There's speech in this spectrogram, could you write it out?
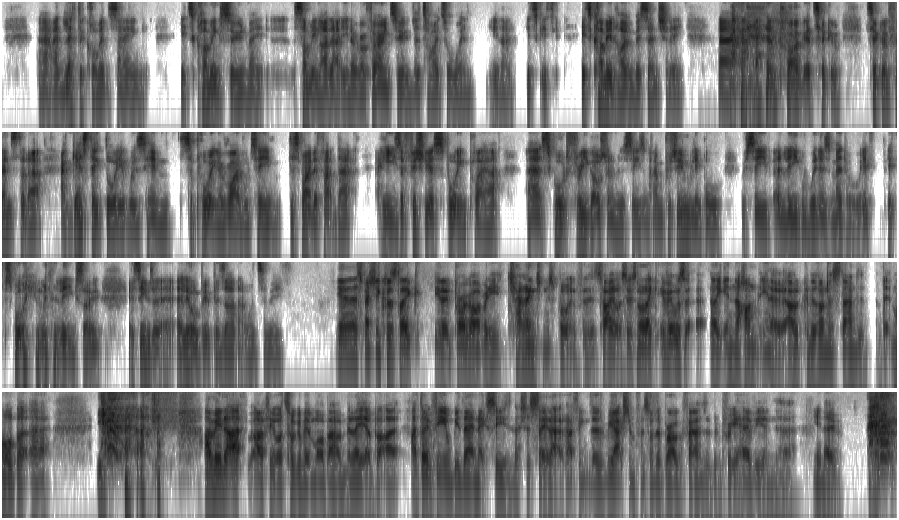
uh, and left a comment saying, "It's coming soon, mate." Something like that. You know, referring to the title win. You know, it's it's it's coming home essentially. Uh, and Braga took took offence to that. I guess they thought it was him supporting a rival team, despite the fact that he's officially a sporting player, uh, scored three goals for them in the season, and presumably will receive a league winners medal if if Sporting win the league. So it seems a, a little bit bizarre that one to me. Yeah, especially because like you know Braga aren't really challenging Sporting for the title, so it's not like if it was uh, like in the hunt, you know, I could have understood it a bit more. But uh, yeah, I mean, I I think we'll talk a bit more about him later, but I, I don't think he'll be there next season. Let's just say that. I think the reaction from some of the Braga fans have been pretty heavy, and uh, you know,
